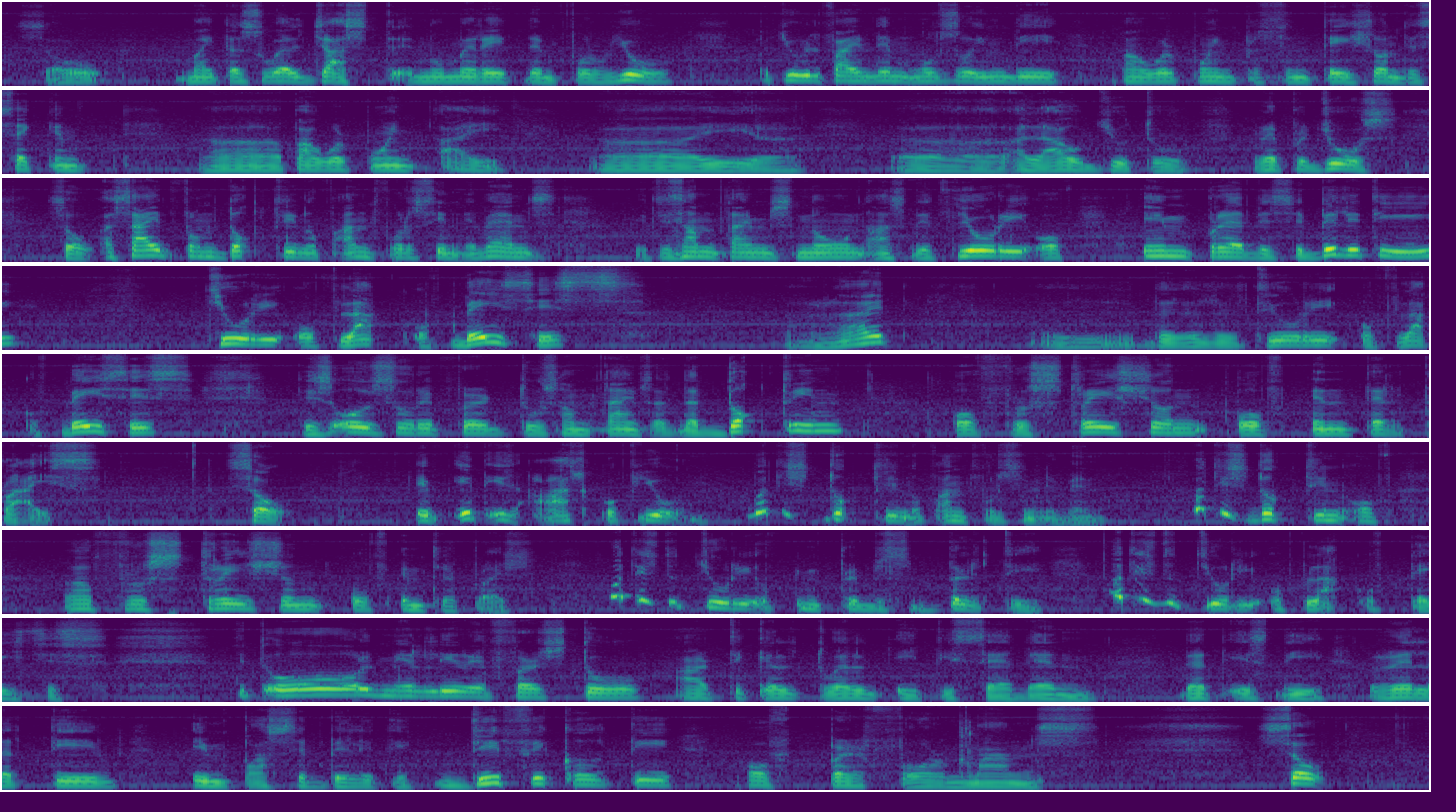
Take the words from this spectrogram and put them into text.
So might as well just enumerate them for you. But you will find them also in the PowerPoint presentation, the second uh, PowerPoint I, uh, uh, allowed you to reproduce. So aside from doctrine of unforeseen events, it is sometimes known as the theory of imprevisibility, theory of lack of basis, all right? The, the theory of lack of basis is also referred to sometimes as the doctrine of frustration of enterprise. So, if it is asked of you, what is doctrine of unforeseen event? What is doctrine of uh, frustration of enterprise? What is the theory of imprevisibility? What is the theory of lack of basis? It all merely refers to Article 1287. That is the relative impossibility, difficulty of performance. So,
